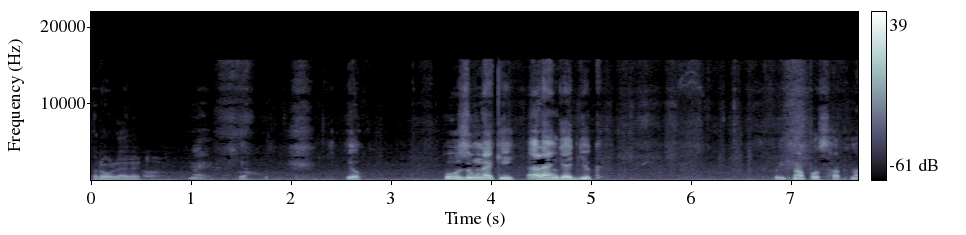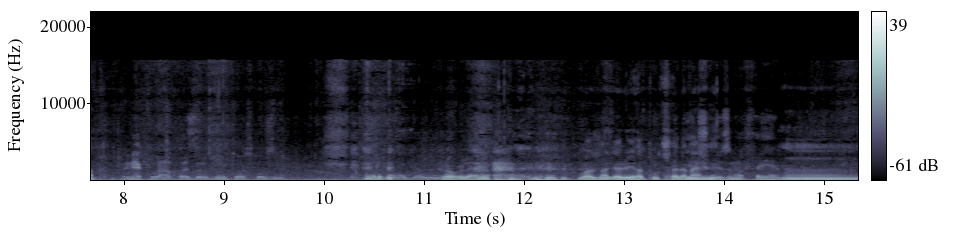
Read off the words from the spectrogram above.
A rollered. Nem. Jó. Húzzunk neki, elengedjük. Itt napozhatnak. Megpróbálok azzal a bútort hozni. Roller. Vazd meg örülj, ha tudsz vele menni. A fejem. Mm.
